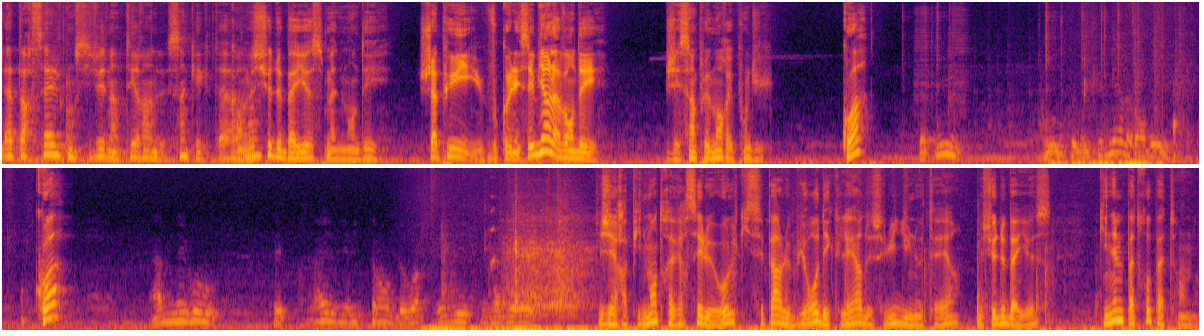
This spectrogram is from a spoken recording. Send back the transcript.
la parcelle constituée d'un terrain de 5 hectares. Quand M. de Bayos m'a demandé Chapuis, vous connaissez bien la Vendée? J'ai simplement répondu Quoi? Chapuis, vous connaissez bien la Vendée Quoi? Amenez-vous. C'est très irritant de si malheureux. J'ai rapidement traversé le hall qui sépare le bureau des clercs de celui du notaire, monsieur de Bayeux, qui n'aime pas trop attendre.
